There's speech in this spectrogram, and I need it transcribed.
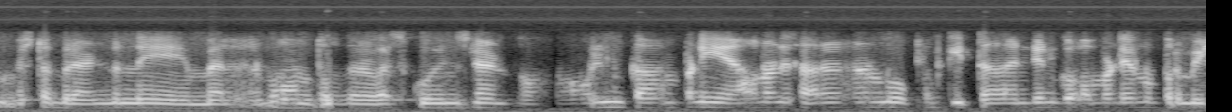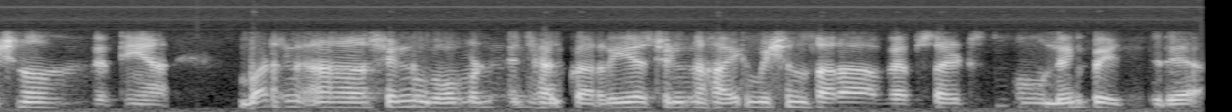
ਮਿਸਟਰ ਬ੍ਰੈਂਡਨ ਨੇ ਮੈਲਬੌਰਨ ਤੋਂ ਵੈਸਟ ਕੁਇਨਸਲੈਂਡ ਤੋਂ ਆਸਟ੍ਰੇਲੀਅਨ ਕੰਪਨੀ ਆ, ਉਹਨਾਂ ਨੇ ਸਾਰਿਆਂ ਨੂੰ ਓਪਨ ਕੀਤਾ ਇੰਡੀਅਨ ਗਵਰਨਮੈਂਟ ਨੇ ਉਹਨੂੰ ਪਰਮਿਸ਼ਨ ਦਿੱਤੀਆਂ। ਬਟ ਆਸਟ੍ਰੇਲੀਅਨ ਗਵਰਨਮੈਂਟ ਨੇ ਹੈਲਪ ਕਰ ਰਹੀ ਹੈ ਆਸਟ੍ਰੇਲੀਅਨ ਹਾਈ ਕਮਿਸ਼ਨ ਸਾਰਾ ਵੈਬਸਾਈਟ ਤੋਂ ਲਿੰਕ ਭੇਜ ਰਿਹਾ।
